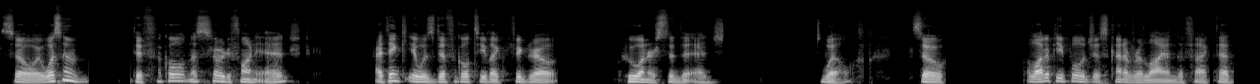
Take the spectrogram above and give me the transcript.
So it wasn't difficult necessarily to find edge. I think it was difficult to like figure out who understood the edge well. So a lot of people just kind of rely on the fact that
